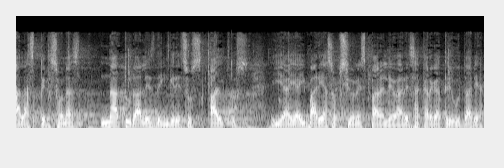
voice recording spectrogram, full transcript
a las personas naturales de ingresos altos y ahí hay varias opciones para elevar esa carga tributaria.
